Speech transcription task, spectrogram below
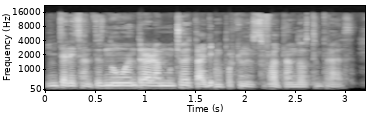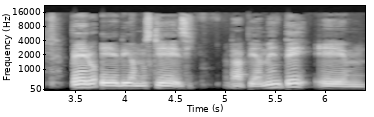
interesantes. No voy a entrar a mucho detalle porque nos faltan dos temporadas, pero eh, digamos que rápidamente em,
